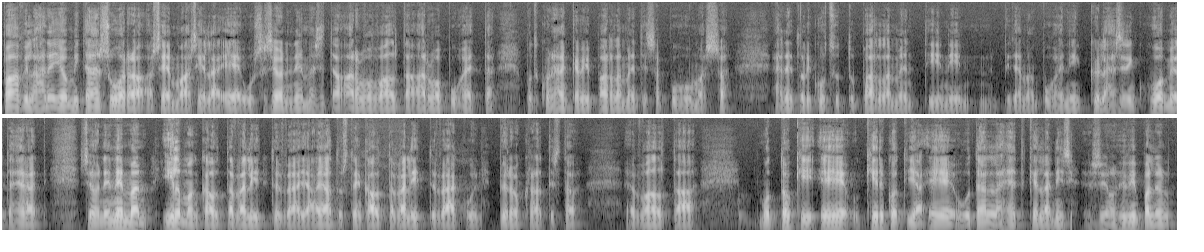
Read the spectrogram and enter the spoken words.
Paavillahan ei ole mitään suoraa asemaa siellä EU:ssa. Se on enemmän sitä arvovaltaa, arvopuhetta, mutta kun hän kävi parlamentissa puhumassa, hänet oli kutsuttu parlamenttiin niin pitämään puheen, niin kyllähän se niin huomiota herätti. Se on enemmän ilman kautta välittyvää ja ajatusten kautta välittyvää kuin byrokraattista valtaa. Mutta toki EU, kirkot ja EU tällä hetkellä, niin se on hyvin paljon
